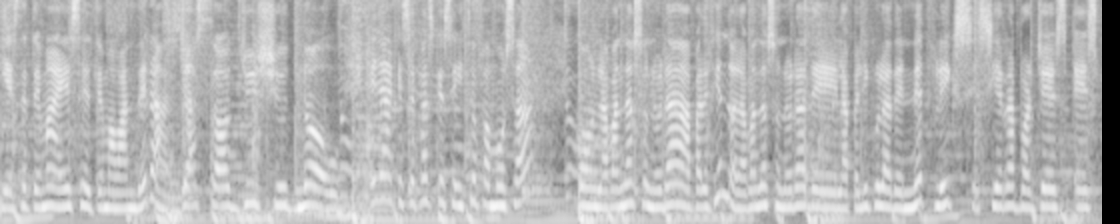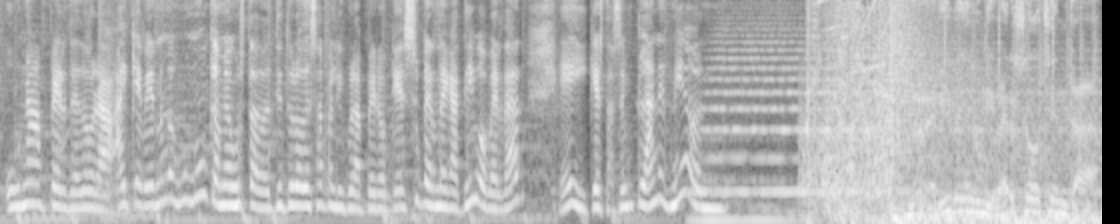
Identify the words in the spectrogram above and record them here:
y este tema es el tema bandera, Just Thought You Should Know. Ella que sepas que se hizo famosa con la banda sonora apareciendo en la banda sonora de la película de Netflix Sierra Burgess es una perdedora. Hay que ver, nunca me ha gustado el título de esa película, pero que es súper negativo, ¿verdad? Ey, que estás en Planet Neon. Revive el universo 80.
